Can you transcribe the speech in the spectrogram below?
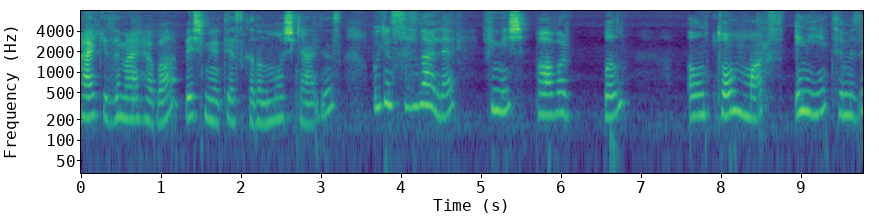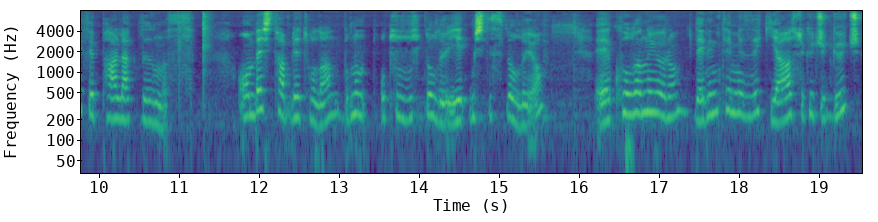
Herkese merhaba. 5 Minutes kanalıma hoş geldiniz. Bugün sizlerle Finish Powerball Autumn Max en iyi temizlik ve parlaklığımız. 15 tablet olan, bunun 30'lusu da oluyor, 70'lisi de oluyor. Ee, kullanıyorum. Derin temizlik, yağ sökücü güç,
